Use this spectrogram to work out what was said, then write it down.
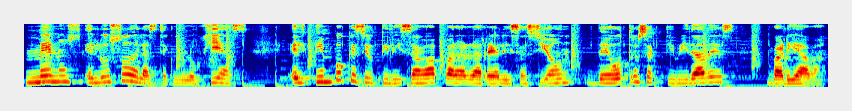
menos el uso de las tecnologías, el tiempo que se utilizaba para la realización de otras actividades variaba.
